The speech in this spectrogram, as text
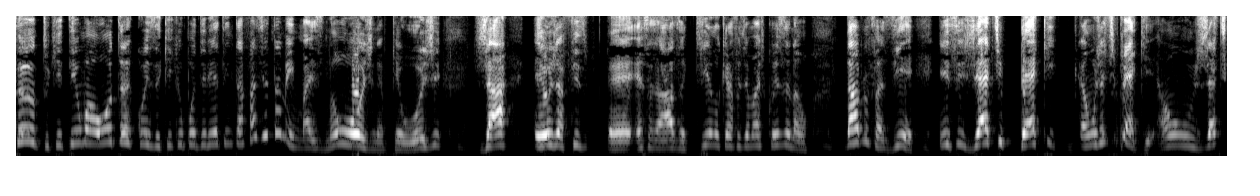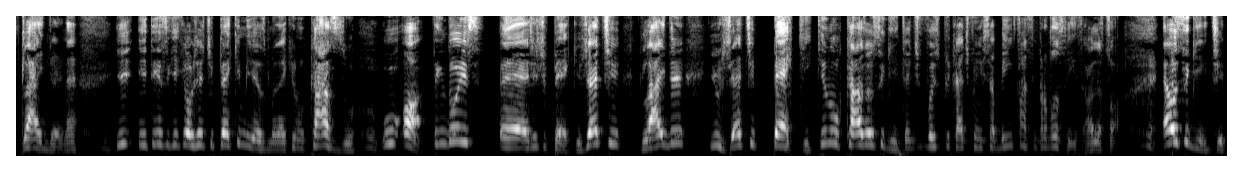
Tanto que tem uma outra coisa aqui que eu poderia tentar fazer também, mas não hoje, né? Porque hoje já eu já fiz é, essas asas aqui, eu não quero fazer mais coisa não. Dá pra fazer esse jetpack, é um jetpack, é um jet glider, né? E, e tem esse aqui que é o jetpack mesmo, né? Que no caso, o, ó, tem dois é, jetpack, o jet glider e o jetpack, que no caso é o seguinte, gente vou explicar a diferença bem fácil pra vocês, olha só. É o seguinte,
